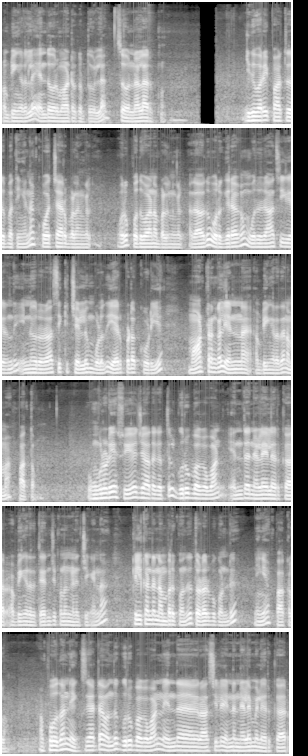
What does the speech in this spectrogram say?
அப்படிங்கிறதுல எந்த ஒரு மாற்று கருத்தும் இல்லை. ஸோ நல்லாயிருக்கும் இதுவரை பார்த்தது பார்த்திங்கன்னா கோச்சார் பலன்கள். ஒரு பொதுவான பலன்கள். அதாவது ஒரு கிரகம் ஒரு ராசியிலிருந்து இன்னொரு ராசிக்கு செல்லும் பொழுது ஏற்படக்கூடிய மாற்றங்கள் என்ன அப்படிங்கிறத நம்ம பார்த்தோம். உங்களுடைய சுய ஜாதகத்தில் குரு பகவான் எந்த நிலையில் இருக்கார் அப்படிங்கிறத தெரிஞ்சுக்கணும்னு நினச்சிங்கன்னா கீழ்கண்ட நம்பருக்கு வந்து தொடர்பு கொண்டு நீங்கள் பார்க்கலாம். அப்போது தான் எக்ஸாக்டாக வந்து குரு பகவான் எந்த ராசியில் என்ன நிலைமையில் இருக்கார்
